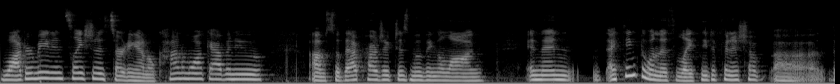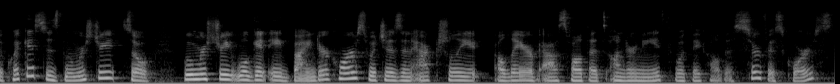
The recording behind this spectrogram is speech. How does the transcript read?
Water main installation is starting on Oconomowoc Avenue. Um, so, that project is moving along. And then I think the one that's likely to finish up uh, the quickest is Boomer Street. So Boomer Street will get a binder course, which is an actually a layer of asphalt that's underneath what they call the surface course.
